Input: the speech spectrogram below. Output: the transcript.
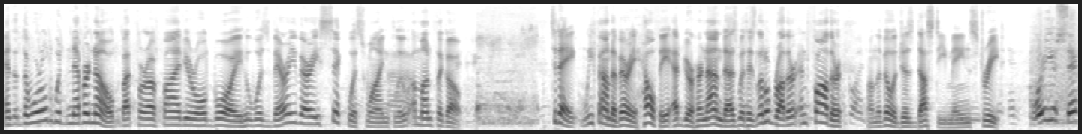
and that the world would never know but for a five year old boy who was very, very sick with swine flu a month ago. Today, we found a very healthy Edgar Hernandez with his little brother and father on the village's dusty main street. Were you sick?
